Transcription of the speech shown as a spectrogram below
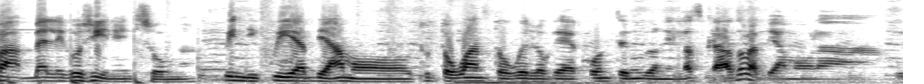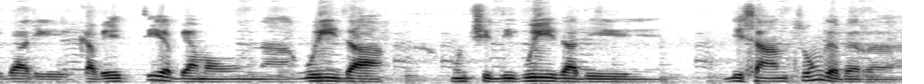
fa belle cosine insomma. Quindi qui abbiamo tutto quanto quello che è contenuto nella scatola. Abbiamo la, i vari cavetti abbiamo una guida un cd guida di, di Samsung per,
